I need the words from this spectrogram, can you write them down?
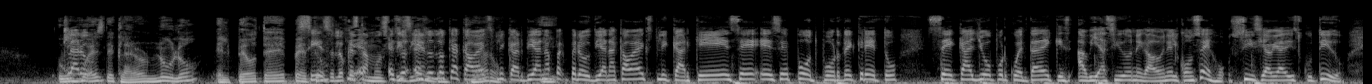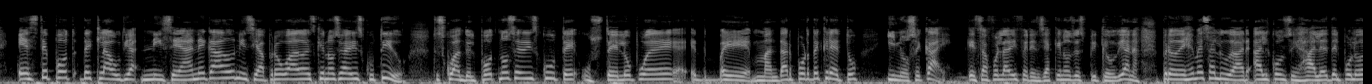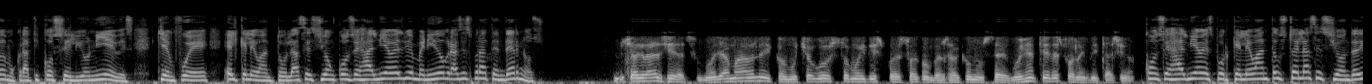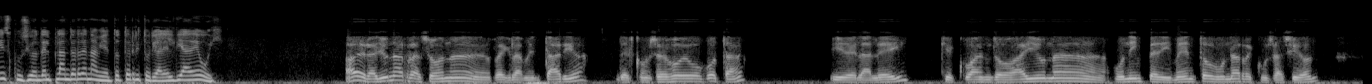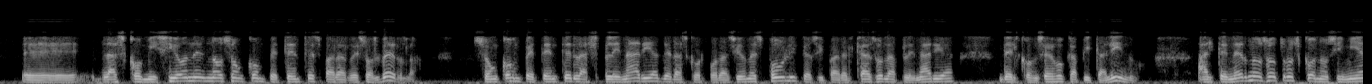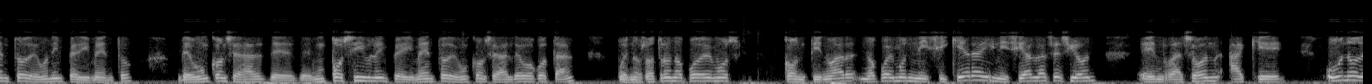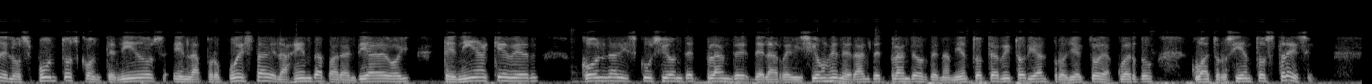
Un Claro. juez declaró nulo el POT de Petro. Sí, eso es lo que Sí, estamos eso, diciendo. eso es lo que acaba de explicar Diana, Y- pero Diana acaba de explicar que ese, ese POT por decreto se cayó por cuenta de que había sido negado en el Consejo. Sí se había discutido. Este POT de Claudia ni se ha negado ni se ha aprobado, es que no se ha discutido. Entonces, cuando el POT no se discute, usted lo puede eh, eh, mandar por decreto y no se cae. Esa fue la diferencia que nos explicó Diana. Pero déjeme saludar al concejal del Polo Democrático, Celio Nieves, quien fue el que levantó la sesión. Concejal Nieves, bienvenido, gracias por atendernos. Muchas gracias, muy amable y con mucho gusto, muy dispuesto a conversar con ustedes. Muy gentiles por la invitación. Concejal Nieves, ¿por qué levanta usted la sesión de discusión del plan de ordenamiento territorial el día de hoy? A ver, hay una razón eh, reglamentaria del Consejo de Bogotá y de la ley que cuando hay una un impedimento, una recusación, eh, las comisiones no son competentes para resolverla. Son competentes las plenarias de las corporaciones públicas y para el caso la plenaria del Consejo Capitalino. Al tener nosotros conocimiento de un impedimento, de un concejal, de, un posible impedimento de un concejal de Bogotá, pues nosotros no podemos continuar, no podemos ni siquiera iniciar la sesión en razón a que uno de los puntos contenidos en la propuesta de la agenda para el día de hoy tenía que ver con la discusión del plan de, de la revisión general del plan de ordenamiento territorial, proyecto de acuerdo 413.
